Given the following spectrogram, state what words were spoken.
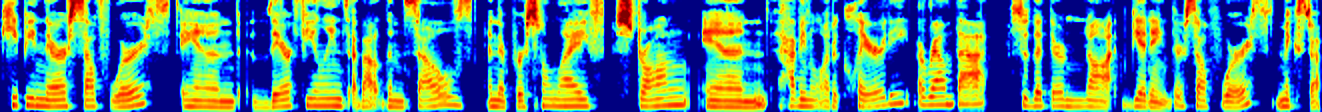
keeping their self worth and their feelings about themselves and their personal life strong and having a lot of clarity around that so that they're not getting their self worth mixed up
